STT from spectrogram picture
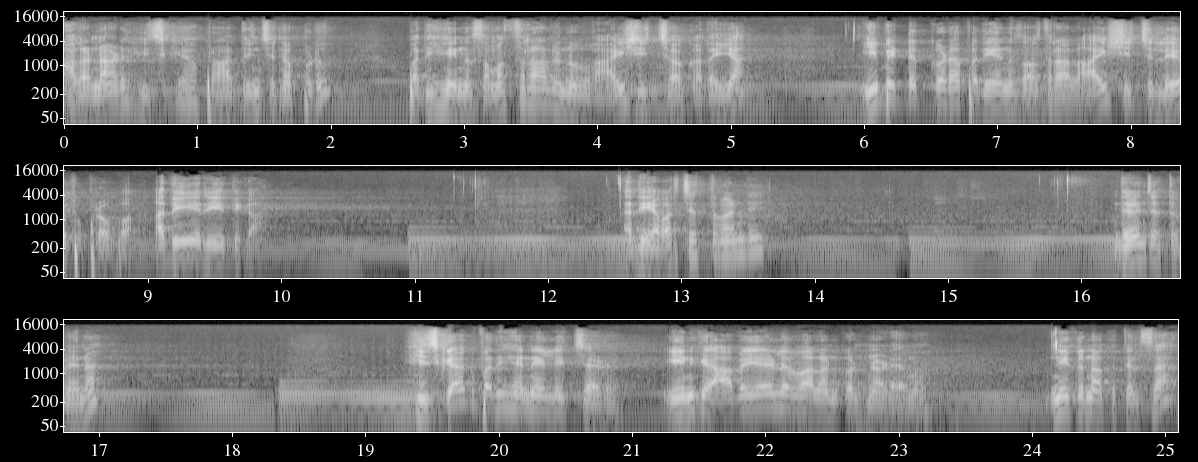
అలనాడు హిజ్కియా ప్రార్థించినప్పుడు పదిహేను సంవత్సరాలు నువ్వు ఆయుష్ ఇచ్చావు కదయ్యా. ఈ బిడ్డకు కూడా పదిహేను సంవత్సరాలు ఆయుష్ ఇచ్చి లేపు ప్రభు అదే రీతిగా. అది ఎవరి చిత్తం అండి? దేవుని చిత్తమేనా? హిజ్కాకు పదిహేను ఏళ్ళు ఇచ్చాడు. ఈయనకి యాభై ఏళ్ళు ఇవ్వాలనుకుంటున్నాడేమో. నీకు నాకు తెలుసా?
